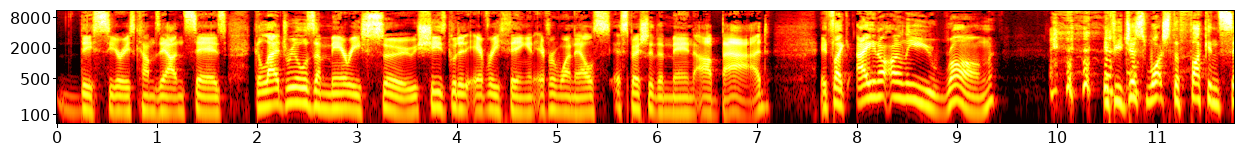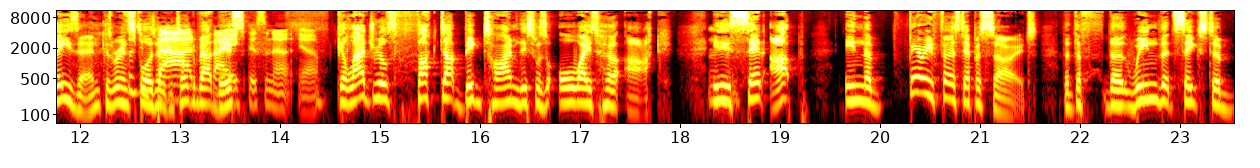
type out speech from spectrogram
this series comes out and says Galadriel is a Mary Sue, she's good at everything, and everyone else, especially the men, are bad. It's like, A, not only are you wrong, if you just watch the fucking season, because we're in Such spoilers, we can talk about faith, this. isn't it? Yeah. Galadriel's fucked up big time. This was always her arc. It is Mm-hmm. set up in the very first episode that the the wind that seeks to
